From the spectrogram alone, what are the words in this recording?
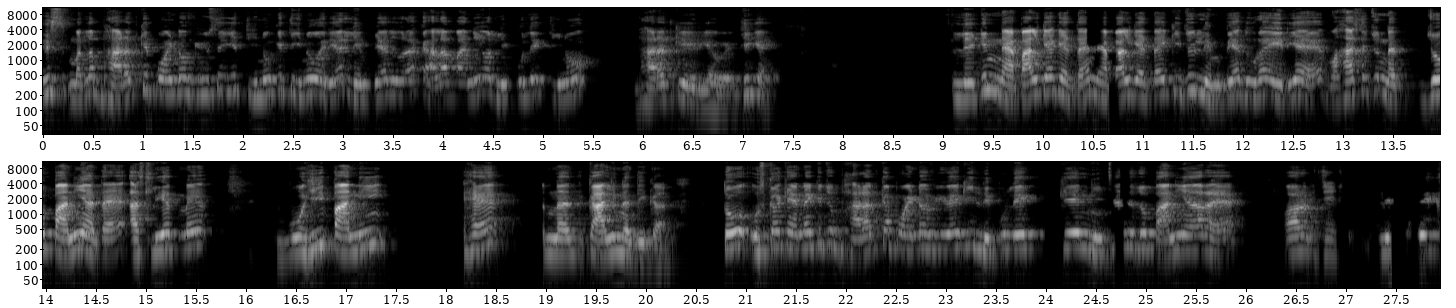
इस मतलब भारत के पॉइंट ऑफ़ व्यू से ये तीनों के तीनों एरिया लिम्पियाधुरा काला पानी और लिपू लेक तीनों भारत के एरिया हुए ठीक है? लेकिन नेपाल क्या कहता है? नेपाल कहता है कि जो लिम्पियाधुरा एरिया है वहाँ से जो न, जो पानी आता है असलियत में वही पानी है नद, काली नदी का। तो उसका कहना है कि जो भारत का पॉइंट ऑफ़ व्यू है कि लिपू लेक के नीचे से जो पानी आ रहा है और लिपू लेक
